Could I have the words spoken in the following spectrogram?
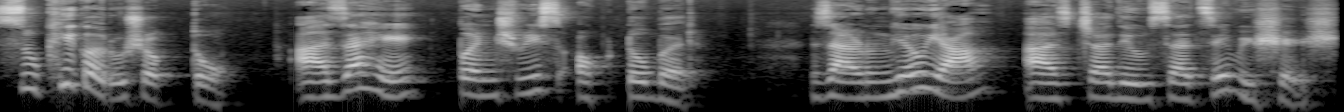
सुखी करू शकतो. आज आहे पंचवीस ऑक्टोबर. जाणून घेऊया आजच्या दिवसाचे विशेष.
